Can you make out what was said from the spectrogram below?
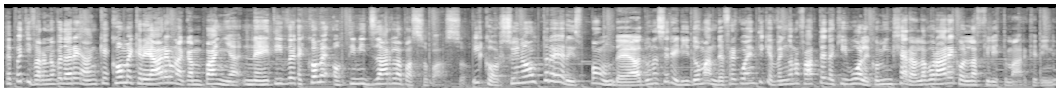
e poi ti faranno vedere anche come creare una campagna native e come ottimizzarla passo passo. Il corso inoltre risponde ad una serie di domande frequenti che vengono fatte da chi vuole cominciare a lavorare con l'affiliate marketing.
